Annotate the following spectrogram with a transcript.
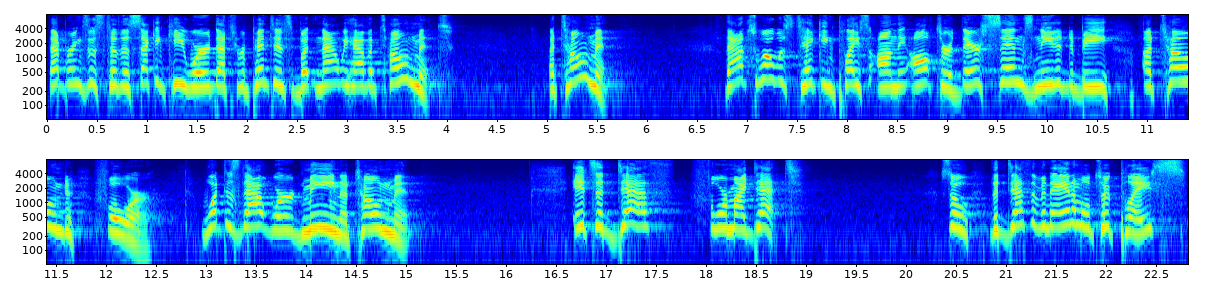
That brings us to the second key word that's repentance, but now we have atonement. Atonement. That's what was taking place on the altar. Their sins needed to be atoned for. What does that word mean, atonement? It's a death for my debt. So the death of an animal took place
